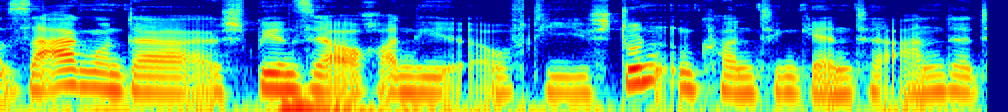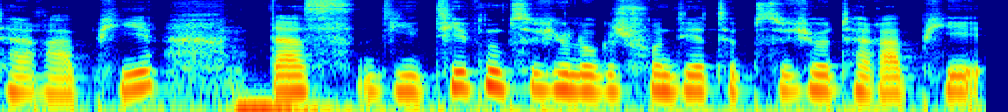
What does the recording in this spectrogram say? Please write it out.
sagen, und da spielen Sie auch an die, auf die Stundenkontingente an der Therapie, dass die tiefenpsychologisch fundierte Psychotherapie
